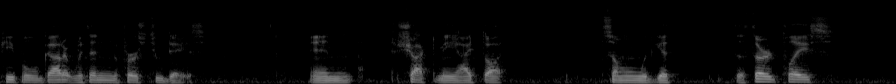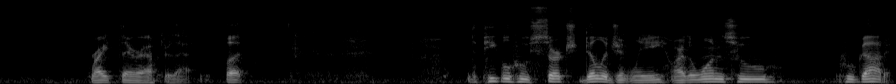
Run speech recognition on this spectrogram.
people got it within the first two days. And shocked me. I thought someone would get the third place right there after that. But the people who searched diligently are the ones who who got it.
